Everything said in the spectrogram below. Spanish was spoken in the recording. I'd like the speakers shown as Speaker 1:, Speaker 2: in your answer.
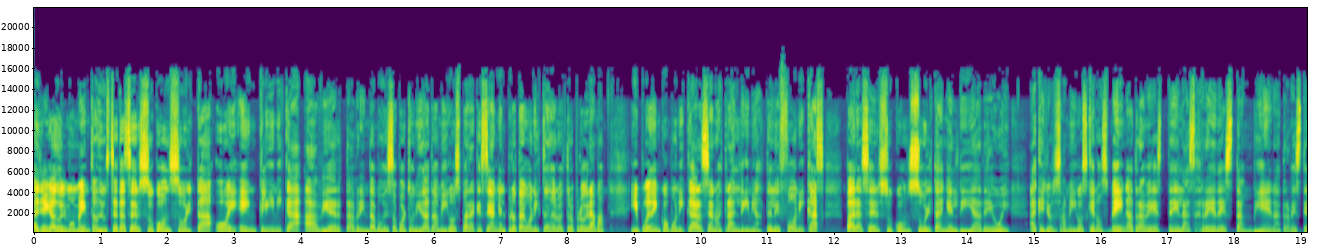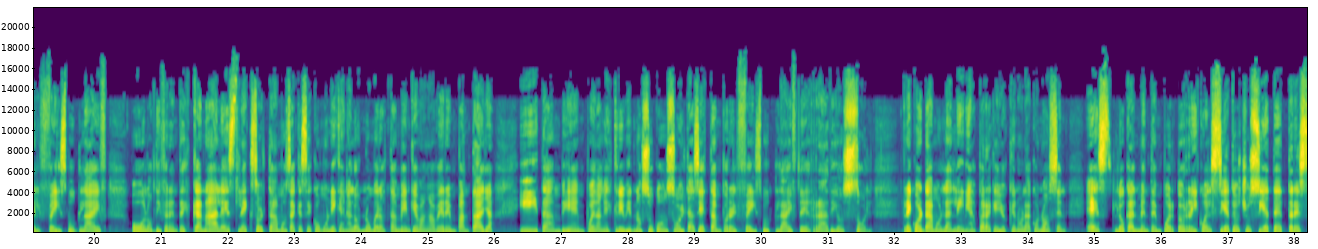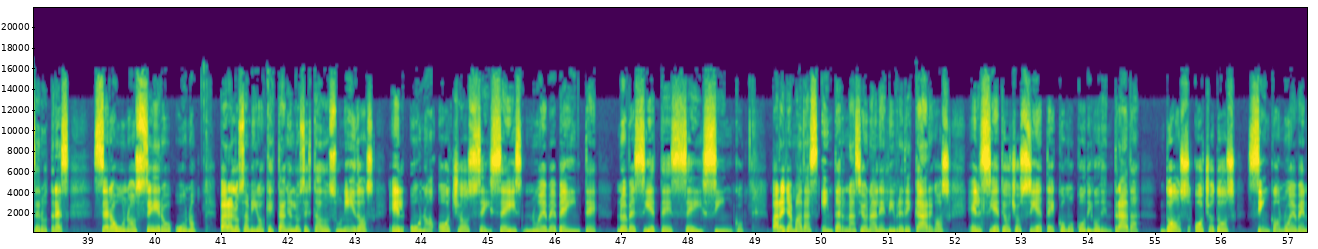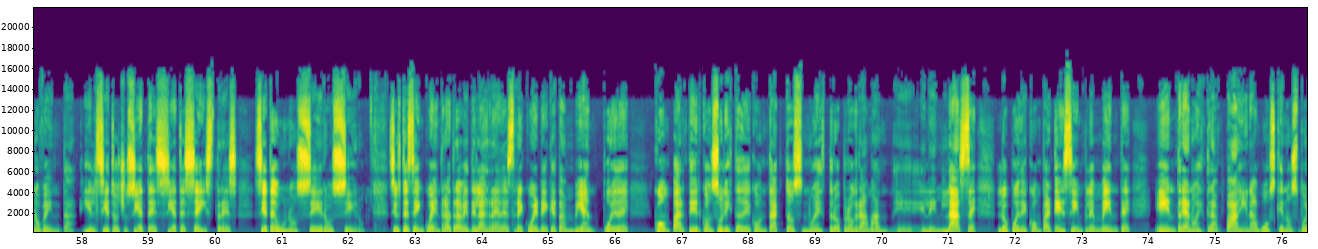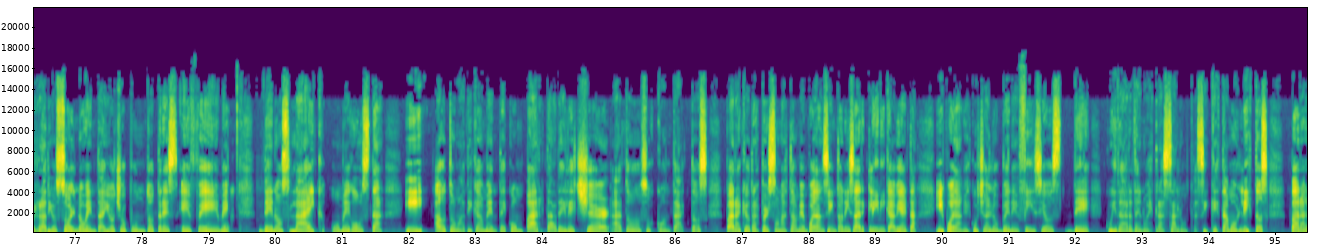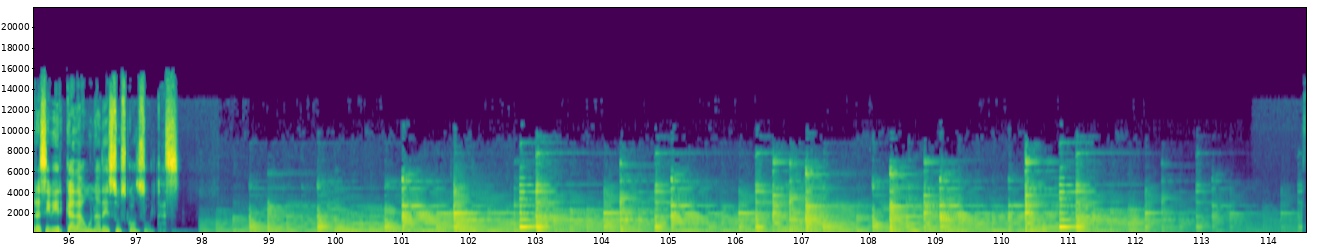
Speaker 1: Ha llegado el momento de usted hacer su consulta hoy en Clínica Abierta. Brindamos esa oportunidad, amigos, para que sean el protagonista de nuestro programa y pueden comunicarse a nuestras líneas telefónicas para hacer su consulta en el día de hoy aquellos amigos que nos ven a través de las redes, también a través del Facebook Live o los diferentes canales. Le exhortamos a que se comuniquen a los números también que van a ver en pantalla y también puedan escribirnos su consulta si están por el Facebook Live de Radio Sol. Recordamos las líneas para aquellos que no la conocen. Es localmente en Puerto Rico el 787-303-0101. Para los amigos que están en los Estados Unidos, el 1866-920-9765. Para llamadas internacionales libre de cargos, el 787 como código de entrada 282-5990 y el 787-763-7100. Si usted se encuentra a través de las redes, recuerde que también puede compartir con su lista de contactos nuestro programa. Eh, el enlace lo puede compartir simplemente entre a nuestra página, búsquenos por Radio Sol 98.3 FM, denos like o me gusta y automáticamente comparta, dele share a todos sus contactos para que otras personas también puedan sintonizar Clínica Abierta y puedan escuchar los beneficios de cuidar de nuestra salud. Así que estamos listos para recibir cada una de sus consultas.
